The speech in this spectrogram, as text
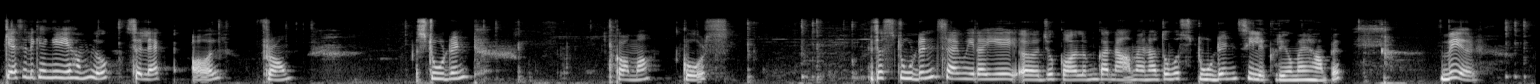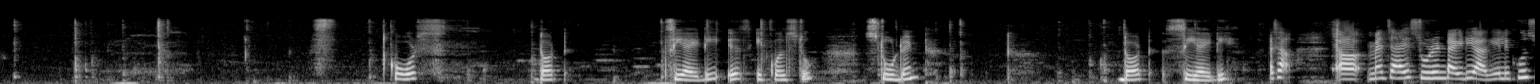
कैसे लिखेंगे ये हम लोग? Select all from student comma course अच्छा स्टूडेंट्स है मेरा ये जो कॉलम का नाम है ना तो वो स्टूडेंट्स ही लिख रही हूँ मैं यहाँ पे। Where course dot cid is equals to student I D अच्छा आ, मैं चाहे स्टूडेंट आईडी आगे लिखूं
